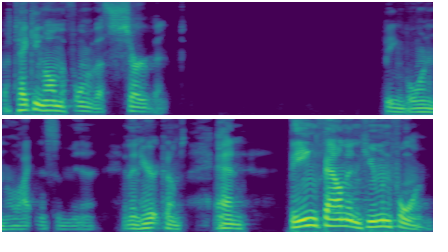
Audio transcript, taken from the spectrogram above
by taking on the form of a servant, being born in the likeness of men. And then here it comes. And being found in human form,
